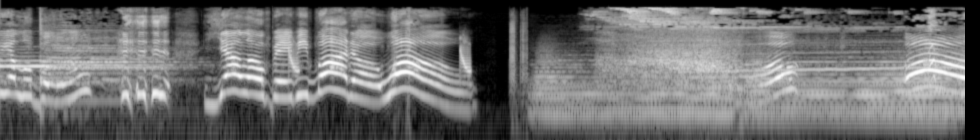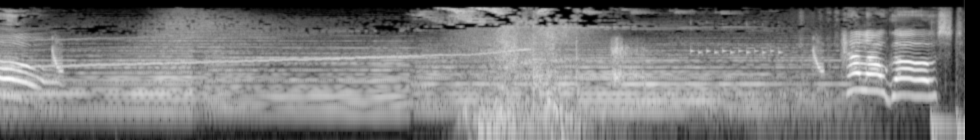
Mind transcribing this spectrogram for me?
yellow, balloon. yellow baby bottle. Whoa! Oh! Oh! Hello, ghost.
